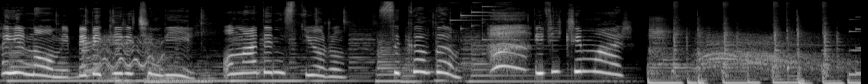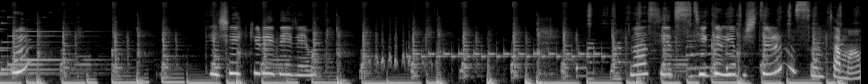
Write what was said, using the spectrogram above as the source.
Hayır Naomi, bebekler için değil. Onlardan istiyorum. Sıkıldım. Bir fikrim var. Teşekkür ederim. Nasıl sticker yapıştırır mısın? Tamam.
